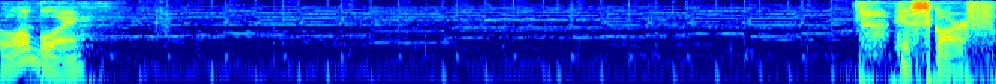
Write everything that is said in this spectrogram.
Oh boy. His scarf.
